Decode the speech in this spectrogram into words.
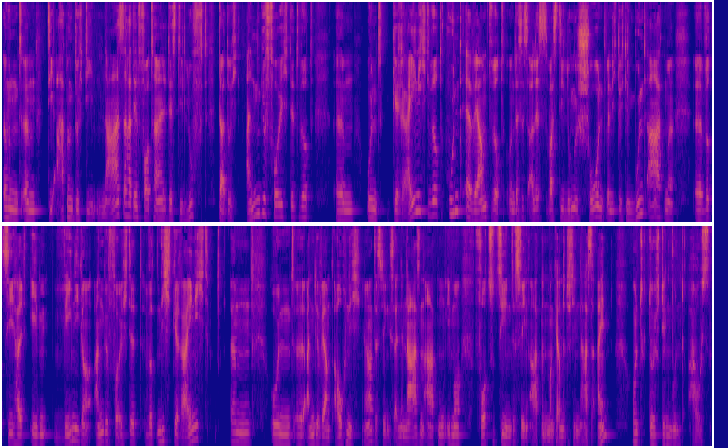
Und ähm, die Atmung durch die Nase hat den Vorteil, dass die Luft dadurch angefeuchtet wird ähm, und gereinigt wird und erwärmt wird. Und das ist alles, was die Lunge schont. Wenn ich durch den Mund atme, äh, wird sie halt eben weniger angefeuchtet, wird nicht gereinigt ähm, und äh, angewärmt auch nicht. Ja? Deswegen ist eine Nasenatmung immer vorzuziehen. Deswegen atmet man gerne durch die Nase ein und durch den Mund aus.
